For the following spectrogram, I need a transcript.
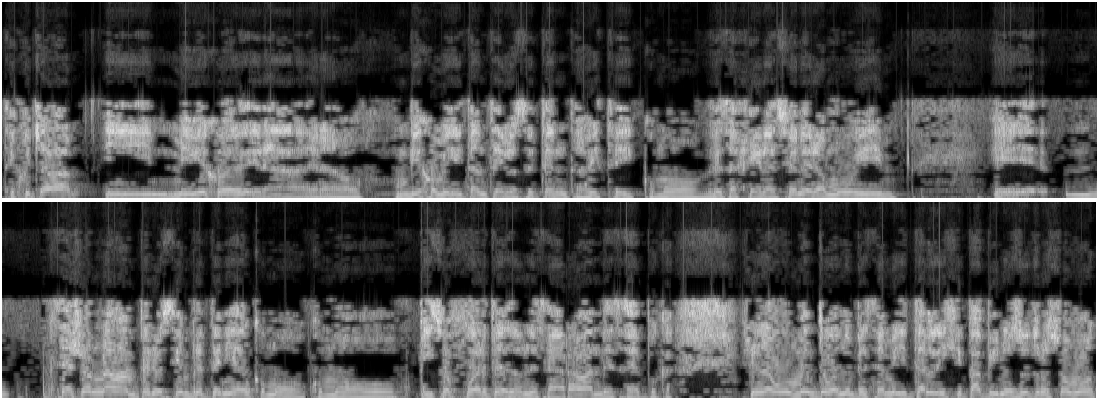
te escuchaba y mi viejo era, era un viejo militante de los 70, ¿viste? Y como de esa generación era muy eh, se ayornaban, pero siempre tenían como, como pisos fuertes donde se agarraban de esa época. Yo en algún momento cuando empecé a militar le dije, papi, nosotros somos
